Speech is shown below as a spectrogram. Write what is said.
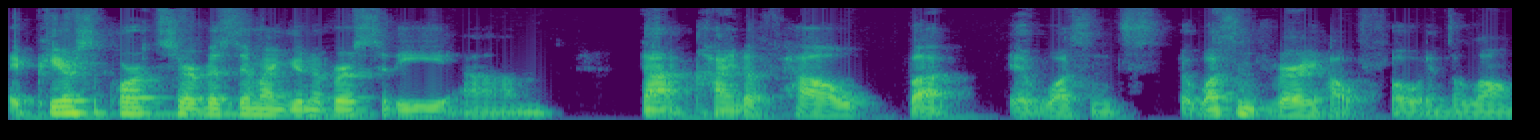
a peer support service in my university. Um, that kind of help, but it wasn't it wasn't very helpful in the long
